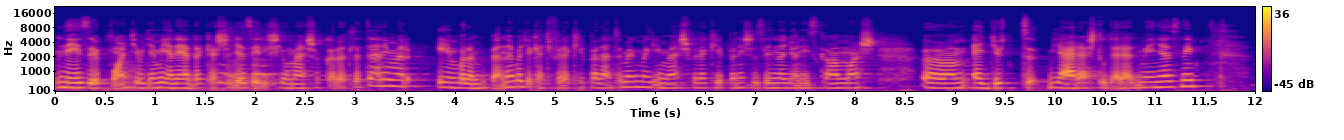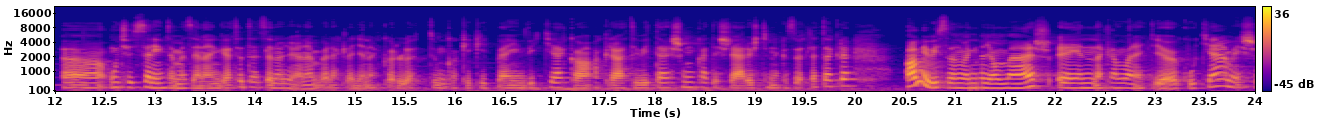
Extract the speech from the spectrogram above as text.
nézőpontja, ugye milyen érdekes, hogy ezért is jó másokkal ötletelni, mert én valami benne vagyok, egyféleképpen látom meg, megint másféleképpen, és ez egy nagyon izgalmas um, együttjárást tud eredményezni. Úgyhogy szerintem ez elengedhetetlen, hogy olyan emberek legyenek körülöttünk, akik itt beindítják a, a kreativitásunkat és ráerősítenek az ötletekre, ami viszont meg nagyon más, én nekem van egy kutyám, és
